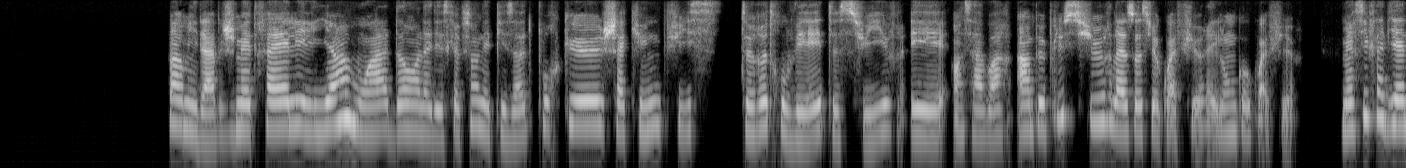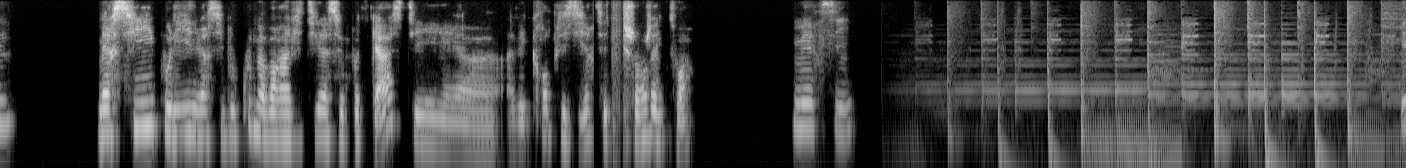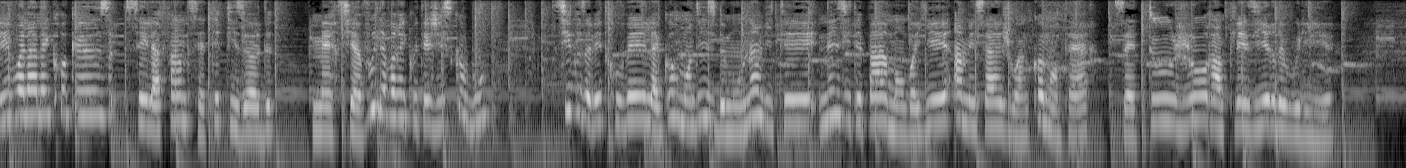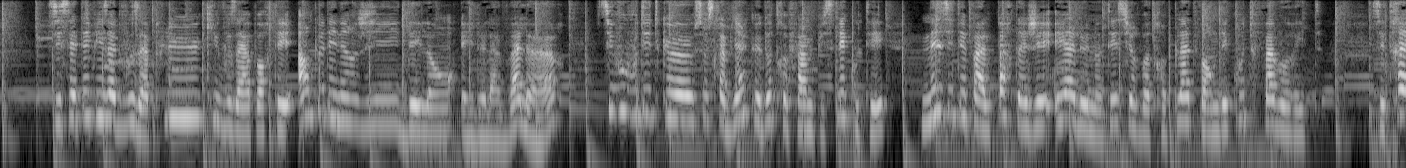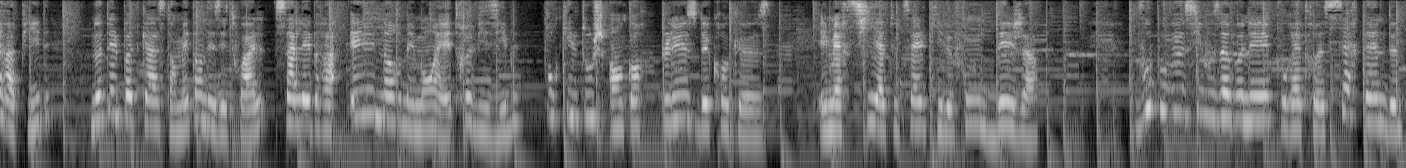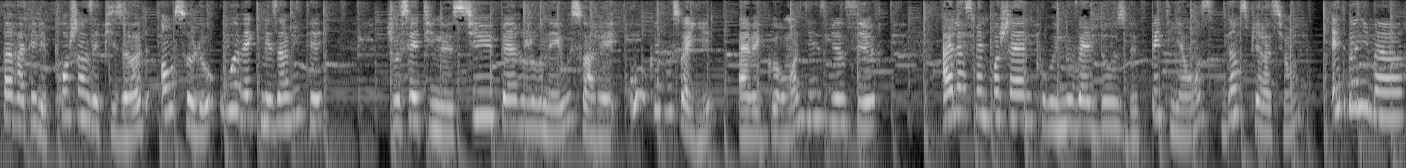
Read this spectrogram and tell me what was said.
Formidable. Je mettrai les liens, moi, dans la description de l'épisode pour que chacune puisse te retrouver, te suivre et en savoir un peu plus sur la sociocoiffure et l'oncocoiffure. Merci Fabienne. Merci Pauline, merci beaucoup de m'avoir invitée à ce podcast et euh, avec grand plaisir cet échange avec toi. Merci. Et voilà les croqueuses, c'est la fin de cet épisode. Merci à vous d'avoir écouté jusqu'au bout. Si vous avez trouvé la gourmandise de mon invité, n'hésitez pas à m'envoyer un message ou un commentaire. C'est toujours un plaisir de vous lire. Si cet épisode vous a plu, qu'il vous a apporté un peu d'énergie, d'élan et de la valeur, si vous vous dites que ce serait bien que d'autres femmes puissent l'écouter, n'hésitez pas à le partager et à le noter sur votre plateforme d'écoute favorite. C'est très rapide, notez le podcast en mettant des étoiles, ça l'aidera énormément à être visible pour qu'il touche encore plus de croqueuses. Et merci à toutes celles qui le font déjà. Vous pouvez aussi vous abonner pour être certaine de ne pas rater les prochains épisodes en solo ou avec mes invités. Je vous souhaite une super journée ou soirée, où que vous soyez, avec gourmandise bien sûr. À la semaine prochaine pour une nouvelle dose de pétillance, d'inspiration et de bonne humeur.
